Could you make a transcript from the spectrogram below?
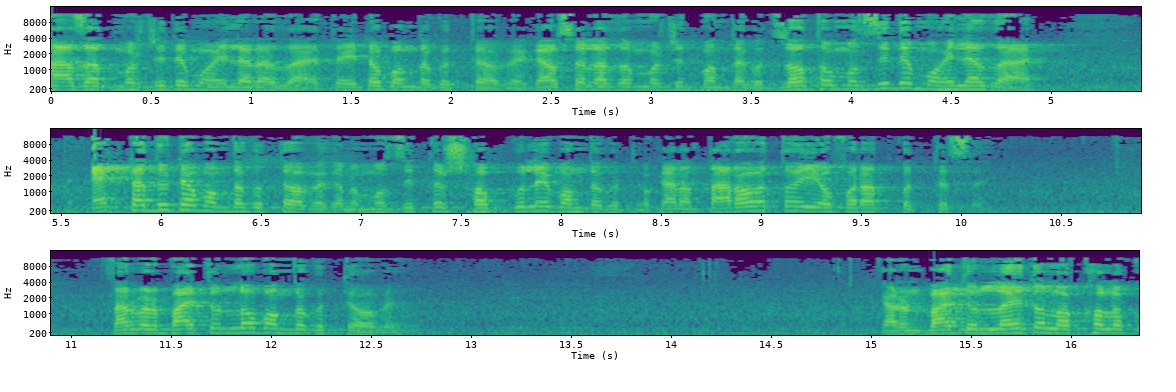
আজাদ মসজিদে মহিলারা যায়, তো এটাও বন্ধ করতে হবে। গাউসুল আজম মসজিদ বন্ধ করতে যত মসজিদে মহিলা যায়, একটা দুটা বন্ধ করতে হবে কেন? মসজিদ তো সবগুলোই বন্ধ করতে হবে, কারণ তারাও তো এই অপরাধ করতেছে। তারপর বাইতুল্লাহ বন্ধ করতে হবে। কারণ বাইতুল্লাহ তো লক্ষ লক্ষ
